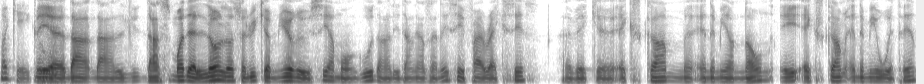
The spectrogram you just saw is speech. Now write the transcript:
OK, cool. Mais euh, dans, dans, l- dans ce modèle-là, là, celui qui a mieux réussi à mon goût dans les dernières années, c'est Firaxis avec euh, XCOM Enemy Unknown et XCOM Enemy Within,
